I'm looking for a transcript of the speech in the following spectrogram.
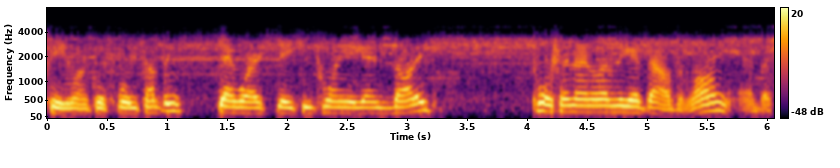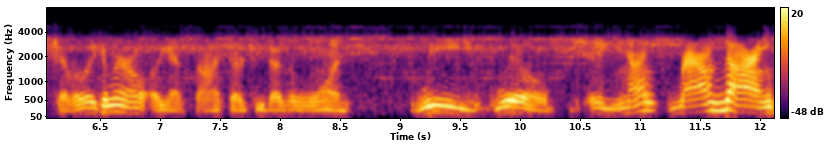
Katie Lundquist 40 something, Jaguar XJ220 against Zodic, Porsche 911 against Allison Long, and the Chevrolet Camaro against Sonic Star 2001. We will ignite round 9,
